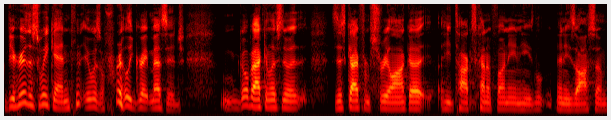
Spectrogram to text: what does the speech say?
If you're here this weekend, it was a really great message. Go back and listen to it. This guy from Sri Lanka, he talks kind of funny and he's and he's awesome.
